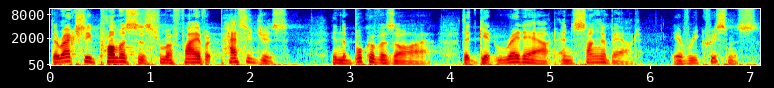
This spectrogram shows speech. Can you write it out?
They're actually promises from a favourite passages in the book of Isaiah that get read out and sung about every Christmas.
